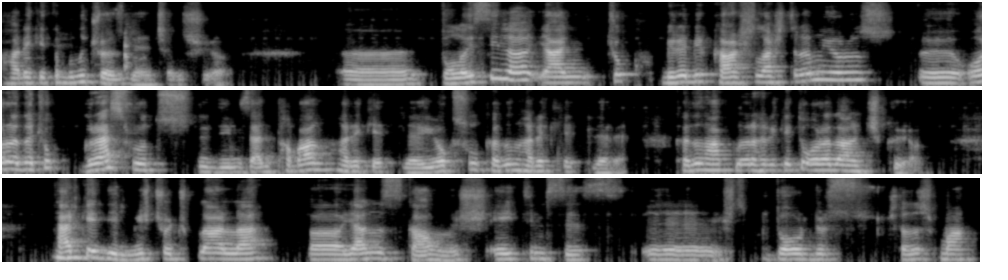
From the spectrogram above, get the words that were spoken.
hareketi bunu çözmeye çalışıyor. dolayısıyla yani çok birebir karşılaştıramıyoruz. orada çok grassroots dediğimiz yani taban hareketleri, yoksul kadın hareketleri, kadın hakları hareketi oradan çıkıyor. Terk edilmiş çocuklarla yalnız kalmış, eğitimsiz, e, işte doğru dürüst çalışma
